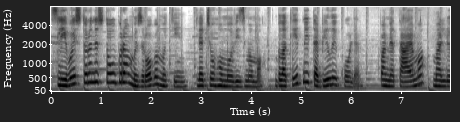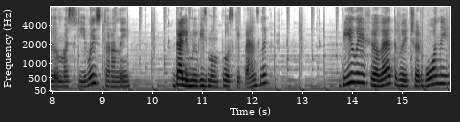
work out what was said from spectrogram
З лівої сторони стовбура ми зробимо тінь. Для цього ми візьмемо блакитний та білий колір. Пам'ятаємо, малюємо з лівої сторони. Далі ми візьмемо плоский пензлик, білий, фіолетовий, червоний.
